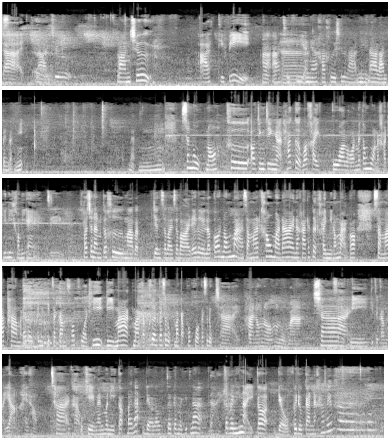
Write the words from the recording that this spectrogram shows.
ใช่ร้านชื่อ ร้านชื่อ Art t i f y อ่าอาร์ชิฟีอ่าอันเนี้ยนะคะคือชื่อร้านนี่หน้าร้านเป็นแบบนี้ แบบนี้สนุกเนาะคือเอาจริง ๆอะถ้าเกิดว่าใครกลัวร้อนไม่ต้องห่วงนะคะ ที่นี่เขามีแอร์จริง เพราะฉะนั้นก็คือมาแบบเย็นสบายๆได้เลย แล้วก็น้องหมาสามารถเข้ามาได้นะคะ ถ้าเกิดใครมีน้องหมาก็สามารถพามาได้เลยเป็นกิจกรรมครอบครัวที่ดีมากมากับเพื่อนก็สนุกมากับครอบครัวก็สนุกใช่พาน้องๆของหนูมาใช่สนุกมีกิจกรรมหลายอย่างให้ทใช่ค่ะ โอเค งั้นวันนี้ก็ไปละ เดี๋ยวเราเจอกันใหม่คลิปหน้า ได้ค่ะ จะเป็นที่ไหนก็เดี๋ยวไปดูกันนะคะ บ๊ายบาย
